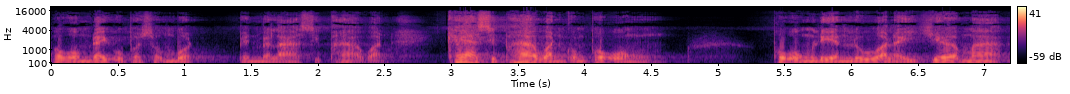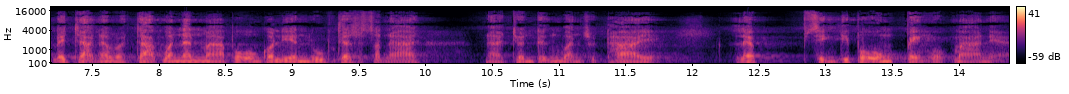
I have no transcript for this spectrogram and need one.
พระองค์ได้อุปสมบทเป็นเวลาสิบห้าวัน แค่สิบห้าวันของพระองค์ พระองค์เรียนรู้อะไรเยอะมาก และจากนั้นจากวันนั้นมา พระองค์ก็เรียนรู้ศาสนานะจนถึงวันสุดท้าย และสิ่งที่พระองค์เป่งออกมาเนี่ย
